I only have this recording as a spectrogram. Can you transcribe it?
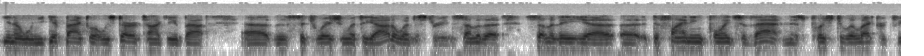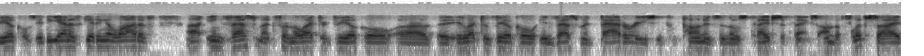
You know, when you get back to what we started talking about, uh, the situation with the auto industry and some of the some of the uh, uh, defining points of that and this push to electric vehicles. Indiana's getting a lot of uh, investment from electric vehicle uh, electric vehicle investment, batteries and components and those types of things. On the flip side,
